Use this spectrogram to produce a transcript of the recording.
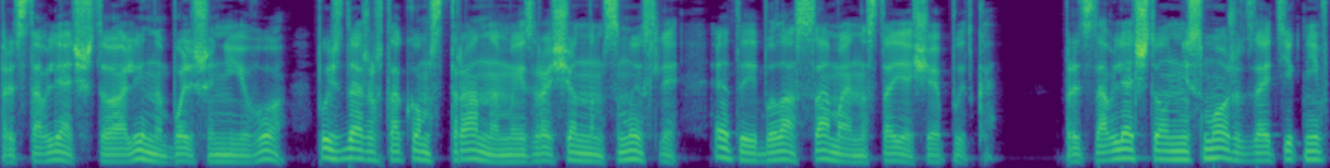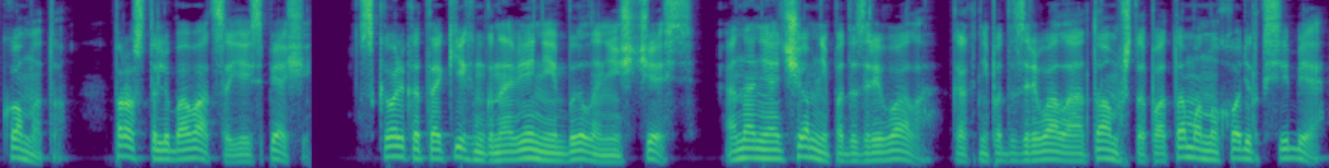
Представлять, что Алина больше не его, пусть даже в таком странном и извращенном смысле, это и была самая настоящая пытка. Представлять, что он не сможет зайти к ней в комнату, просто любоваться ей спящей. Сколько таких мгновений было не счесть. Она ни о чем не подозревала, как не подозревала о том, что потом он уходит к себе,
